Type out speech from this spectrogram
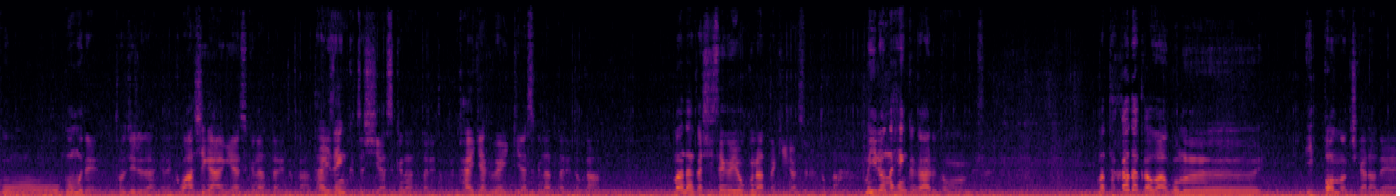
こうゴムで閉じるだけでこう足が上げやすくなったりとか体前屈しやすくなったりとか開脚が行きやすくなったりとかまあなんか姿勢が良くなった気がするとか、まあ、いろんな変化があると思うんです。まあたかだか輪ゴム1本の力で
